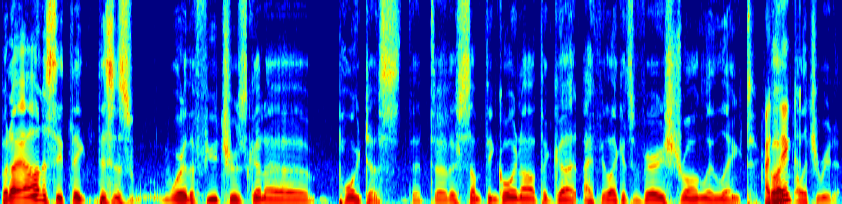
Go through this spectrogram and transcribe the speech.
But I honestly think this is where the future is gonna point us. That uh, there's something going on with the gut. I feel like it's very strongly linked. I ahead, think I'll let you read it.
